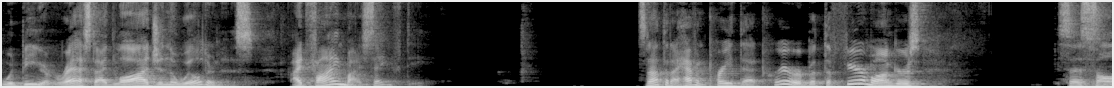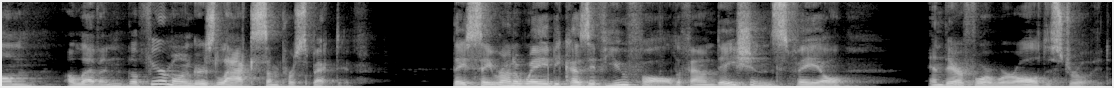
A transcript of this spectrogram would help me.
would be at rest. I'd lodge in the wilderness. I'd find my safety. It's not that I haven't prayed that prayer, but the fearmongers says Psalm 11, the fearmongers lack some perspective. They say, Run away because if you fall, the foundations fail, and therefore we're all destroyed.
